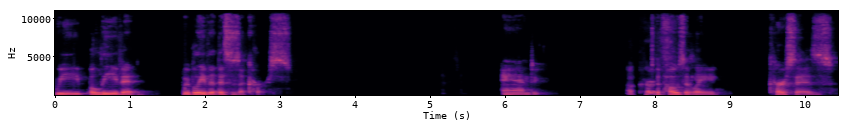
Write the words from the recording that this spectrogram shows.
we believe it. We believe that this is a curse, and a curse. supposedly curses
